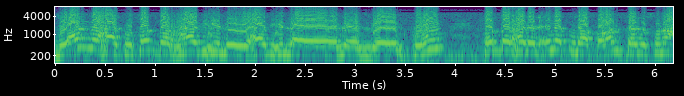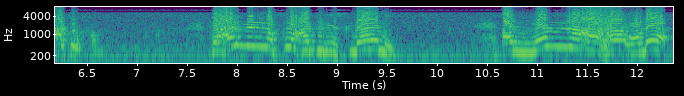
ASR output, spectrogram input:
لأنها تصدر هذه هذه الكروم تصدر هذا العنب إلى فرنسا لصناعة الخمر. فهل من مصلحة الإسلام أن يمنع هؤلاء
